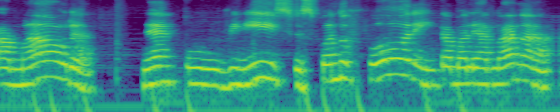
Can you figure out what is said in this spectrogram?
a Maura né, o Vinícius, quando forem trabalhar lá na,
